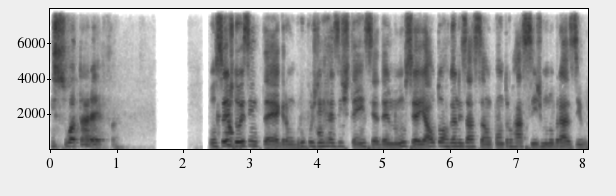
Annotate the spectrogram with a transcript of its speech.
e sua tarefa. Vocês dois integram grupos de resistência, denúncia e auto-organização contra o racismo no Brasil.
